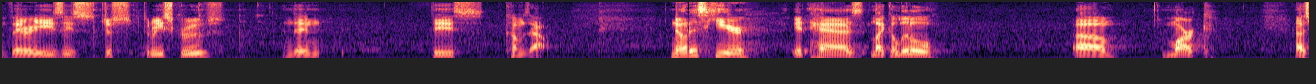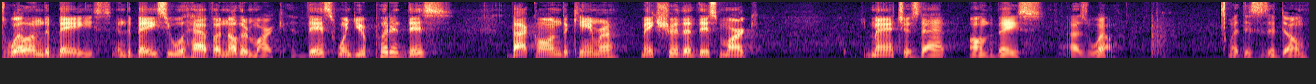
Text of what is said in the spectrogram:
Very easy, it's just three screws and then this comes out. Notice here it has like a little um, mark as well on the base. In the base, you will have another mark. This, when you're putting this back on the camera, make sure that this mark matches that on the base as well. Uh, this is the dome.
